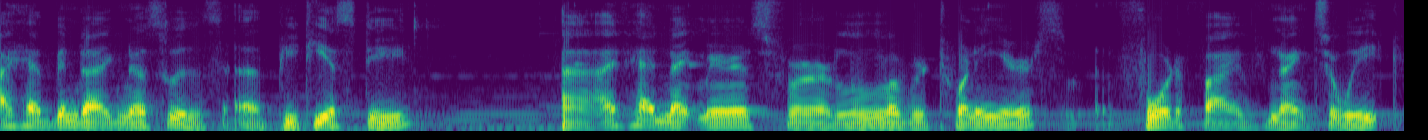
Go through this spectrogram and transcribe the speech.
I have been diagnosed with uh, PTSD. Uh, I've had nightmares for a little over 20 years, four to five nights a week.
